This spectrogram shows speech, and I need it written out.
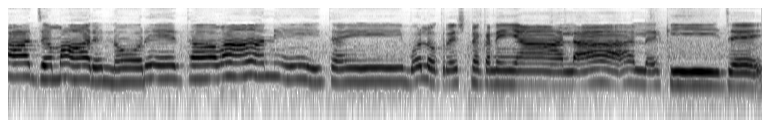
આજ માર નોરે થવાની થઈ. બોલો કૃષ્ણ કનૈયા, લાલ કી જય.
